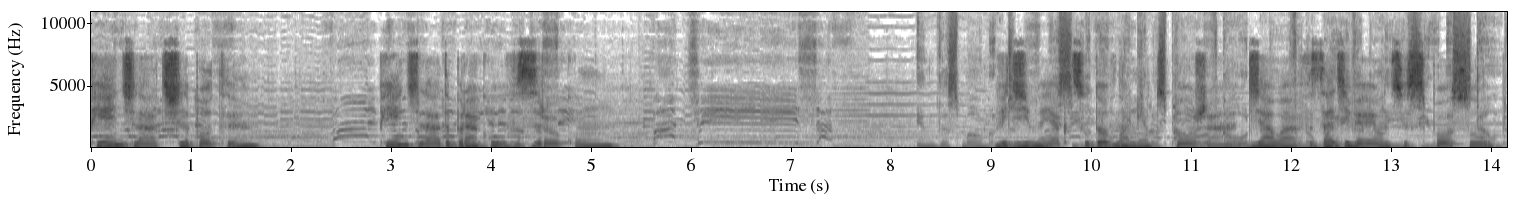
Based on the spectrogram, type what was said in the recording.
Pięć lat ślepoty, pięć lat braku wzroku. Widzimy, jak cudowna moc Boża działa w zadziwiający sposób.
